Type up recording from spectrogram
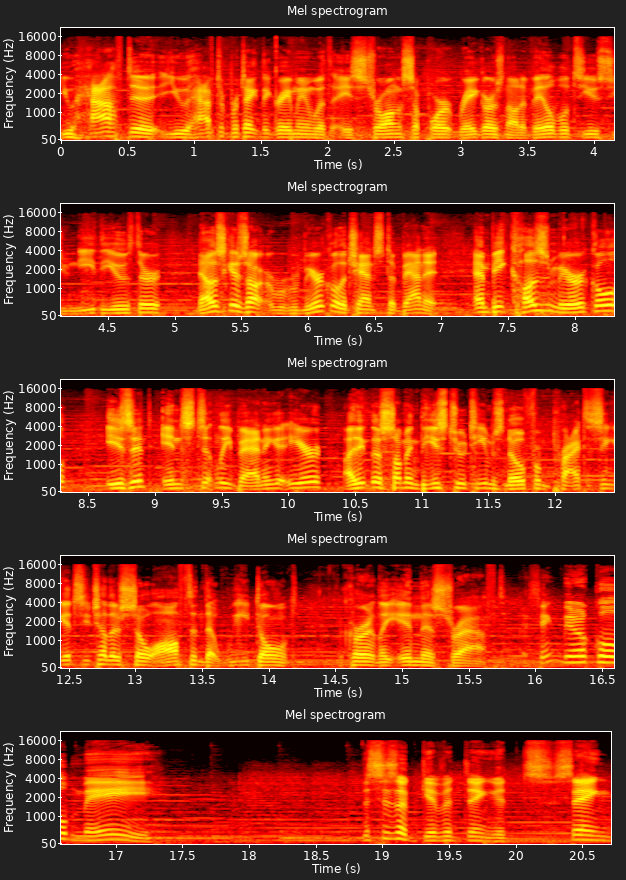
you have to you have to protect the Greymane with a strong support. Rehgar's not available to you, so you need the Uther. Now this gives Miracle the chance to ban it. And because Miracle isn't instantly banning it here, I think there's something these two teams know from practicing against each other so often that we don't currently in this draft. I think Miracle may. This is a given thing. It's saying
